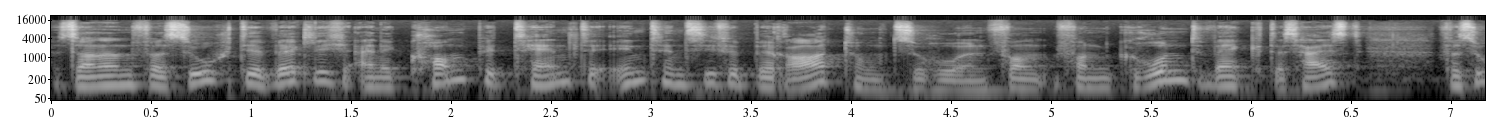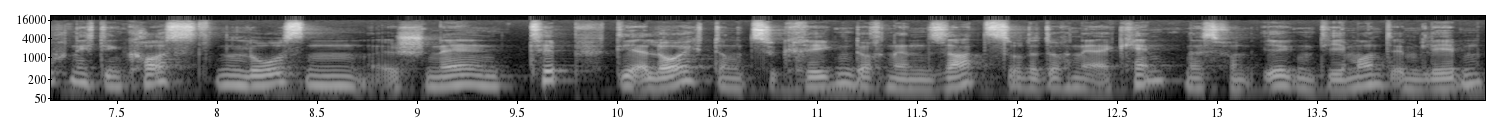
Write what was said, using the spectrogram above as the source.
sondern versuch dir wirklich eine kompetente, intensive Beratung zu holen, von, von Grund weg. Das heißt, versuch nicht den kostenlosen, schnellen Tipp, die Erleuchtung zu kriegen durch einen Satz oder durch eine Erkenntnis von irgendjemand im Leben,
